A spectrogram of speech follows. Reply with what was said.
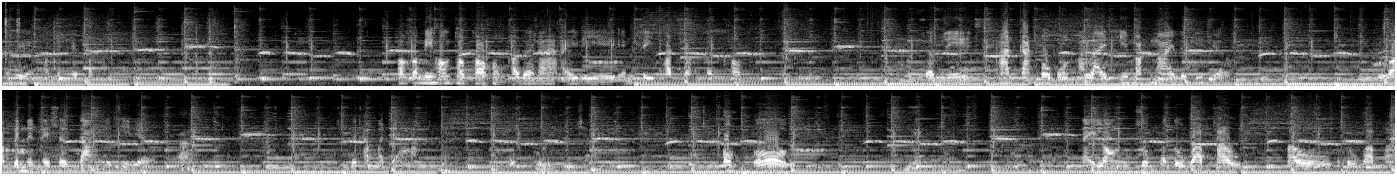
น่าจะยังทำไม่เสร็จประมาณนั้เขาก็มีห้องท็อกทอของเขาด้วยนะ id mc p a t 2 com เซิร์ฟนี้ผ่านการโปรโมทมาหลายที่มากมายเลยทีเดียว ถือว่าเป็นหนึ่งในเซิร์ฟดังเลยทีเดียวไม่ธรรมดา โอ้โหไหนลองสุ่มประตูวับเข้า เข้าประตูวับไม้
